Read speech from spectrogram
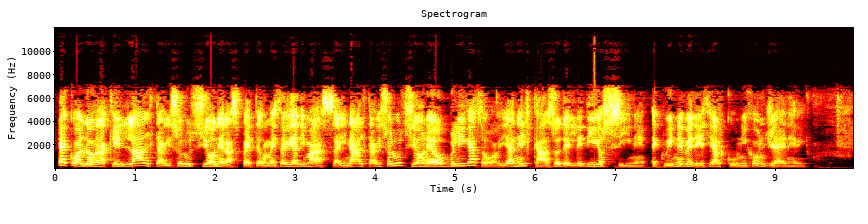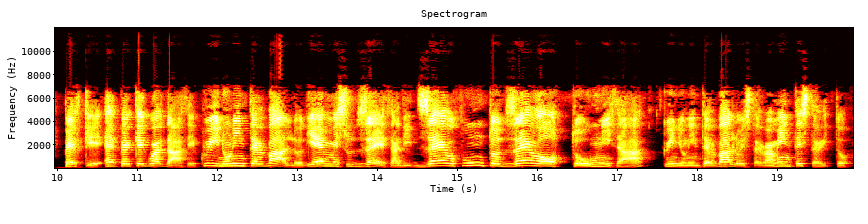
Ecco allora che l'alta risoluzione, la spettrometria di massa in alta risoluzione è obbligatoria nel caso delle diossine e qui ne vedete alcuni congeneri. Perché? Eh, perché guardate, qui in un intervallo di m su z di 0.08 unità, quindi un intervallo estremamente stretto,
